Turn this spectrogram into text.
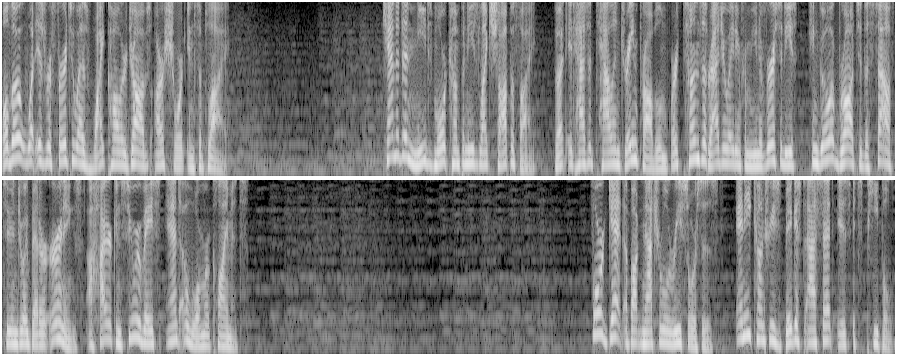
although what is referred to as white collar jobs are short in supply. Canada needs more companies like Shopify, but it has a talent drain problem where tons of graduating from universities can go abroad to the south to enjoy better earnings, a higher consumer base, and a warmer climate. Forget about natural resources. Any country's biggest asset is its people.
